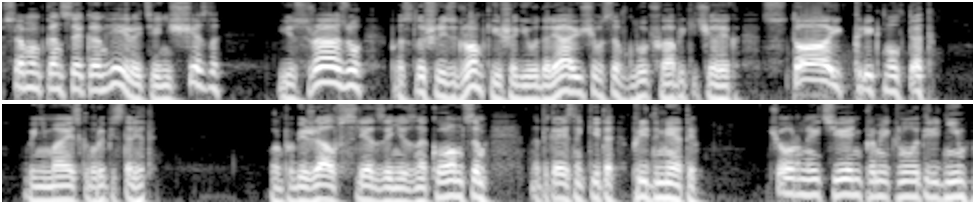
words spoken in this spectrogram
В самом конце конвейера тень исчезла, и сразу послышались громкие шаги удаляющегося вглубь фабрики человека. «Стой!» — крикнул Тед, вынимая из кобуры пистолет. Он побежал вслед за незнакомцем, натыкаясь на какие-то предметы. Черная тень промелькнула перед ним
